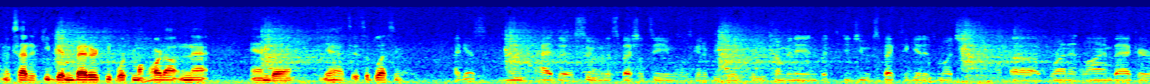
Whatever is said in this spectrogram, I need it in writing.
I'm excited to keep getting better, keep working my heart out in that, and uh, yeah, it's, it's a blessing. I guess you had to assume the special teams was going to be big for you coming in, but did you expect to get as much uh, run at linebacker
